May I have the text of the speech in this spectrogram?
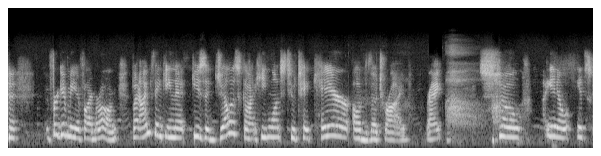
forgive me if I'm wrong, but I'm thinking that he's a jealous God. He wants to take care of the tribe, right? So you know, it's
